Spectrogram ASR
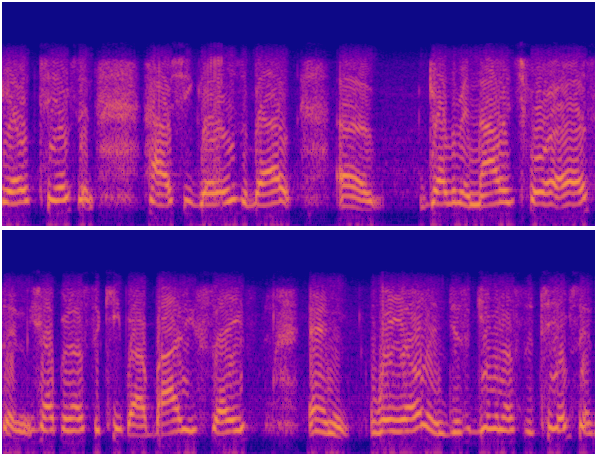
health tips and how she goes about uh, gathering knowledge for us and helping us to keep our bodies safe and well and just giving us the tips. And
